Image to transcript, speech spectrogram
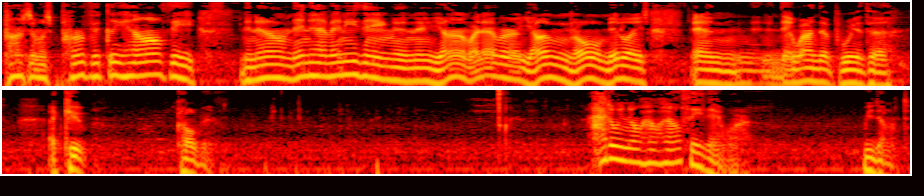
Person was perfectly healthy, you know, didn't have anything, and then young, whatever, young, old, middle aged, and they wound up with a acute COVID. How do we know how healthy they were? We don't.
